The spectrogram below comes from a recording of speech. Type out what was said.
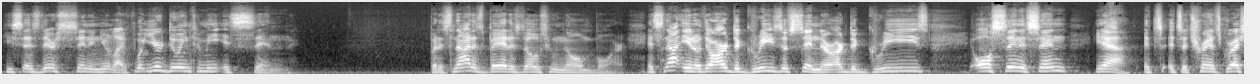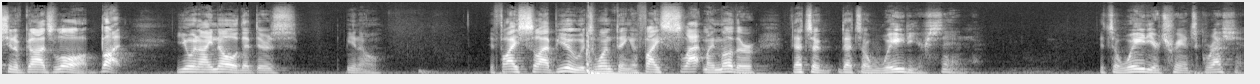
He says, There's sin in your life. What you're doing to me is sin. But it's not as bad as those who know more. It's not, you know, there are degrees of sin. There are degrees. All sin is sin. Yeah, it's, it's a transgression of God's law. But you and I know that there's, you know, if I slap you, it's one thing. If I slap my mother, that's a, that's a weightier sin. It's a weightier transgression.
